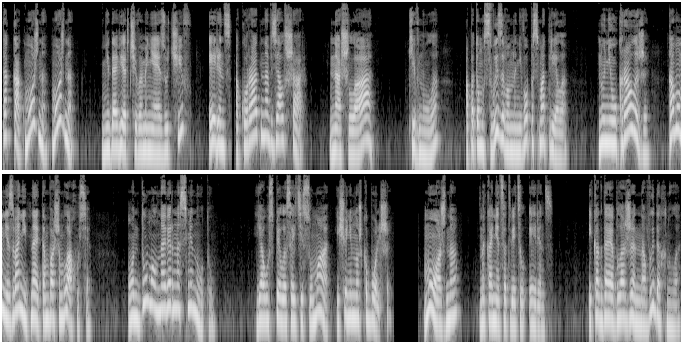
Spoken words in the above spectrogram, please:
Так как, можно? Можно?» Недоверчиво меня изучив, Эринс аккуратно взял шар. «Нашла?» Кивнула, а потом с вызовом на него посмотрела. «Ну не украла же? Кому мне звонить на этом вашем лахусе?» Он думал, наверное, с минуту. Я успела сойти с ума еще немножко больше. «Можно», — наконец ответил Эринс. И когда я блаженно выдохнула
